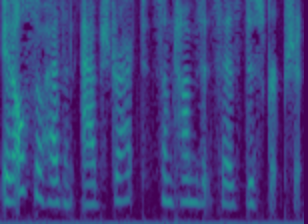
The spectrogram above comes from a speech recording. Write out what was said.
It also has an abstract. Sometimes it says description.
